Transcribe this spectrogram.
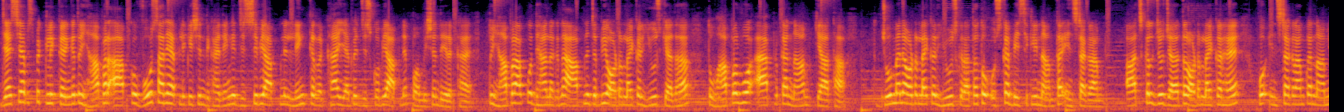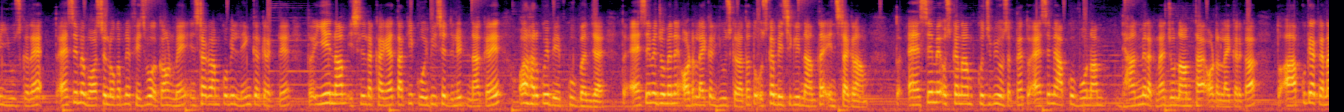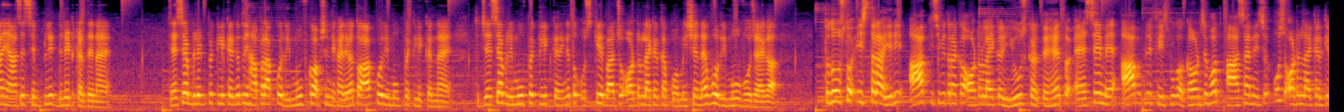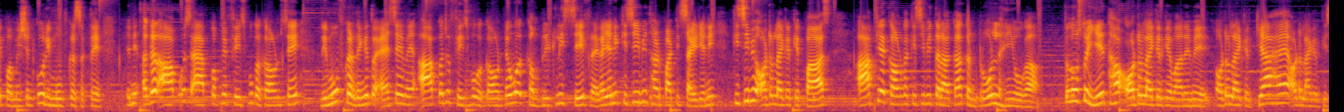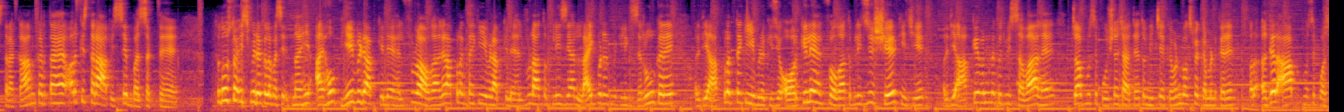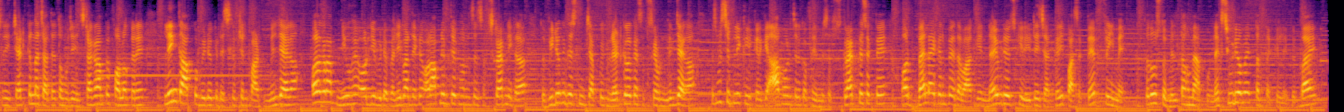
जैसे आप इस पर क्लिक करेंगे तो यहाँ पर आपको वो सारे एप्लीकेशन दिखाई देंगे जिससे भी आपने लिंक कर रखा है या फिर जिसको भी आपने परमिशन दे रखा है। तो यहाँ पर आपको ध्यान रखना आपने जब भी ऑटो लाइकर यूज़ किया था तो वहाँ पर वो ऐप का नाम क्या था? जो मैंने ऑटो लाइकर यूज़ करा था तो उसका बेसिकली नाम था इंस्टाग्राम आजकल जो ज़्यादातर ऑटो लाइकर है वो इंस्टाग्राम का नाम ही यूज़ कर रहे हैं। तो ऐसे में बहुत से लोग अपने फेसबुक अकाउंट में इंस्टाग्राम को भी लिंक करके रखते हैं। तो ये नाम इसलिए रखा गया ताकि कोई भी इसे डिलीट ना करे और हर कोई बेवकूफ़ बन जाए। तो ऐसे में जो मैंने ऑटो लाइकर यूज़ करा था तो उसका बेसिकली नाम था इंस्टाग्राम तो ऐसे में उसका नाम कुछ भी हो सकता है। तो ऐसे में आपको वो नाम ध्यान में रखना है, जो नाम था ऑर्डर लाइकर का। तो आपको क्या करना है, यहाँ से सिंपली डिलीट कर देना है। जैसे आप डिलीट पर क्लिक करेंगे तो यहाँ पर आपको रिमूव का ऑप्शन दिखाई देगा। तो आपको रिमूव पर क्लिक करना है। तो जैसे आप रिमूव पे क्लिक करेंगे तो उसके बाद जो ऑटो लाइकर का परमिशन है, वो रिमूव हो जाएगा। तो दोस्तों, इस तरह यदि आप किसी भी तरह का ऑटो लाइकर यूज़ करते हैं तो ऐसे में आप अपने फेसबुक अकाउंट से बहुत आसानी से उस ऑटो लाइकर के परमिशन को रिमूव कर सकते हैं। यानी अगर आप उस ऐप को अपने फेसबुक अकाउंट से रिमूव कर देंगे तो ऐसे में आपका जो फेसबुक अकाउंट है, वो कम्प्लीटली सेफ़ रहेगा। यानी किसी भी थर्ड पार्टी साइट यानी किसी भी ऑटो लाइकर के पास आपके अकाउंट का किसी भी तरह का कंट्रोल नहीं होगा। तो दोस्तों, ये था ऑटो लाइकर के बारे में। ऑटो लाइकर क्या है? ऑटो लाइकर किस तरह काम करता है और किस तरह आप इससे बच सकते हैं? तो दोस्तों, इस वीडियो के लिए बस इतना ही। आई होप ये वीडियो आपके लिए हेल्पफुल होगा। अगर आपको लगता है कि ये वीडियो आपके लिए हेल्पफुल रहा तो प्लीज़ यार लाइक बटन पर क्लिक ज़रूर करें। और यदि आपको लगता है कि ये वीडियो किसी और के लिए हेल्पफुल होगा तो प्लीज़ इसे शेयर कीजिए। और यदि आपके मन में कुछ भी सवाल है, जो आप मुझसे पूछना चाहते हैं तो नीचे कमेंट बॉक्स पर कमेंट करें। और अगर आप मुझसे पर्सनली चैट करना चाहते हैं तो मुझे इंस्टाग्राम पर फॉलो करें। लिंक आपको वीडियो के डिस्क्रिप्शन पार्ट में मिल जाएगा। और अगर आप न्यू है और ये वीडियो पहली बार देखें और आपने अभी तक सब्सक्राइब नहीं करा तो वीडियो के जस्ट नीचे आपको एक रेड कलर का सब्सक्राइब लिख जाएगा। उसमें सिंपली क्लिक करके आप हमारे चैनल को फ्री में सब्सक्राइब कर सकते हैं और बेल आइकन पर दबा के नए वीडियोज़ की लेटेस्ट जानकारी पा सकते हैं फ्री में। तो दोस्तों, मिलता हूँ मैं आपको नेक्स्ट वीडियो में। तब तक के लिए गुड बाय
